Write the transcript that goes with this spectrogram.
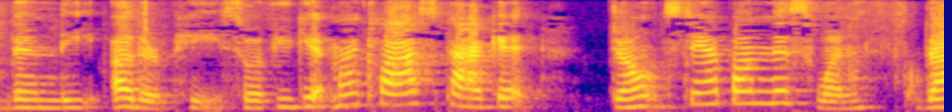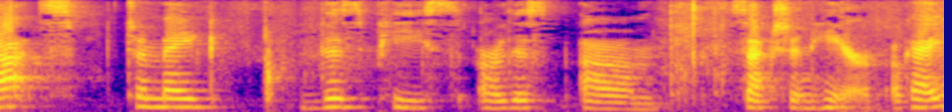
than the other piece. So if you get my class packet, don't stamp on this one. That's to make this piece or this um, section here, okay?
